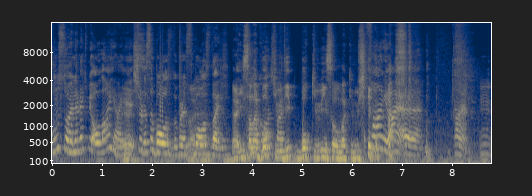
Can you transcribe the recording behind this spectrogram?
bunu söylemek bir olay yani. Evet. Şurası bozdu, burası Aynen. bozdu. Hani Ya insanlar bunu bok gibi konuşmak- deyip bok gibi bir insan olmak gibi bir şey. Falan gibi aynen. Aynen. aynen.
